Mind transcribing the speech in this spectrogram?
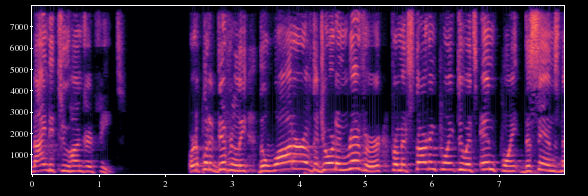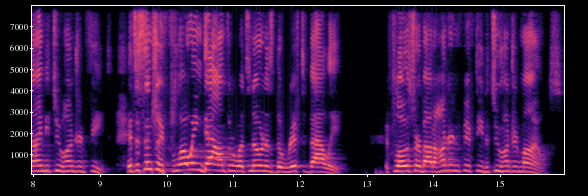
9,200 feet. Or to put it differently, the water of the Jordan River from its starting point to its end point descends 9,200 feet. It's essentially flowing down through what's known as the Rift Valley. It flows for about 150 to 200 miles.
